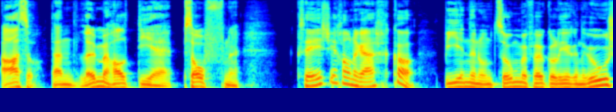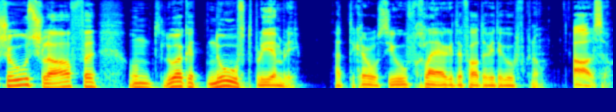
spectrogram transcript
Also, dann lassen wir halt die äh, Besoffenen. Siehst ich habe recht gehabt. Bienen und Sommervögel ihren Rausch ausschlafen und schauen nur auf die Blümchen, hat der grosse Aufklärer den Vater wieder aufgenommen. Also,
